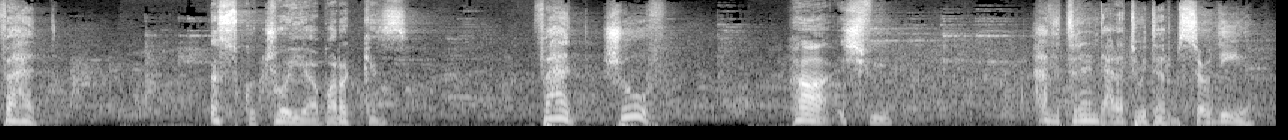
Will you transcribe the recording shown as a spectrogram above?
فهد اسكت شوية بركز. فهد شوف. ها إيش في؟ هذا ترند على تويتر بالسعودية.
